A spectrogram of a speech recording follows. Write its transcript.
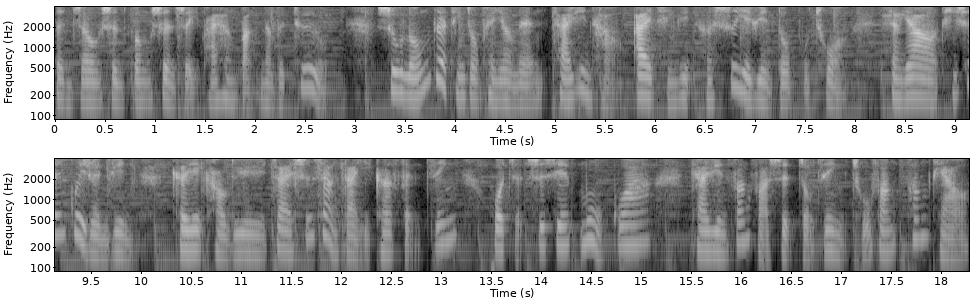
本周顺风顺水排行榜 Number Two。属龙的听众朋友们，财运好，爱情运和事业运都不错。想要提升贵人运，可以考虑在身上带一颗粉晶，或者吃些木瓜。开运方法是走进厨房烹调，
